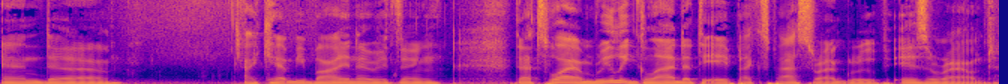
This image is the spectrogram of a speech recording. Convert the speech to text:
and uh, I can't be buying everything. That's why I'm really glad that the Apex Pass group is around.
